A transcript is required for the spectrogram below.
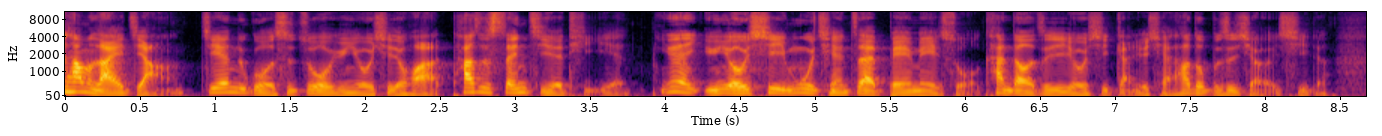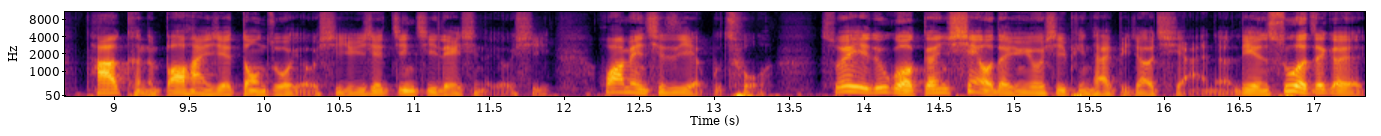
他们来讲，今天如果是做云游戏的话，它是升级的体验。因为云游戏目前在北美所看到的这些游戏，感觉起来它都不是小游戏的，它可能包含一些动作游戏、一些竞技类型的游戏，画面其实也不错。所以，如果跟现有的云游戏平台比较起来呢，脸书的这个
